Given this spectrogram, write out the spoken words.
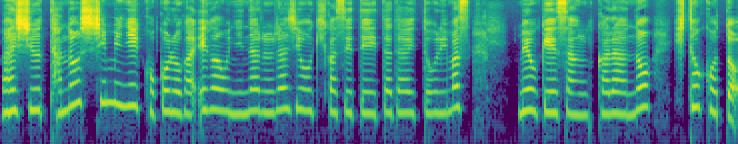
毎週楽しみに心が笑顔になるラジオを聞かせていただいております。妙慶さんからの一言。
